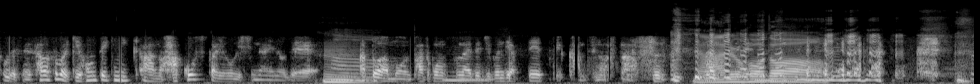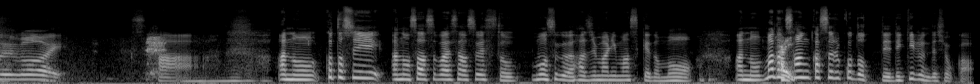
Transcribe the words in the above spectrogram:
そうですね、サウスバイ基本的にあの箱しか用意しないので、うんああとはもうパソコンつないで自分でやってっていう感じのスタンス。なるほど。すごい。さあ。あの今年あのサウスバイサウスウェストもうすぐ始まりますけどもあのまだはい参加することってできるんでしょうか、はい、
